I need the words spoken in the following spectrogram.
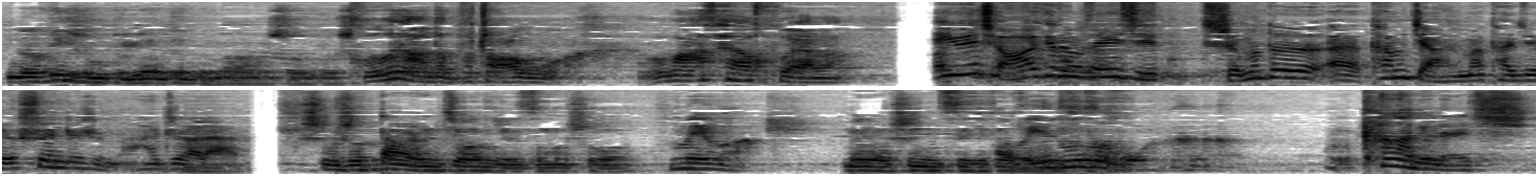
那为什么不愿意跟你妈妈生活？同样都不照顾我，我妈太坏了。因为小孩跟他们在一起，什么都哎，他们讲什么他就顺着什么，还知道啦？是不是大人教你的这么说？没有啊。没有，是你自己发的。我一肚子火，看看就来气。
